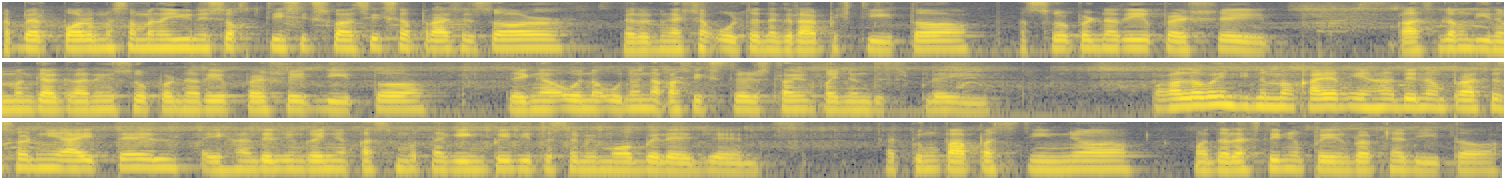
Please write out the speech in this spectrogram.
Sa performance naman ng Unisoc T616 sa processor, meron nga siyang ultra na graphics dito at super na refresh rate. Kaso lang di naman gagana yung super na refresh rate dito dahil nga unang-una naka 6 Hz lang yung kanyang display. Pangalawa, hindi naman kayang i-handle ng processor ni Itel ay handle yung ganyang kasmooth na gameplay dito sa may Mobile Legends. At kung papansin nyo, madalas din yung frame drop niya dito.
